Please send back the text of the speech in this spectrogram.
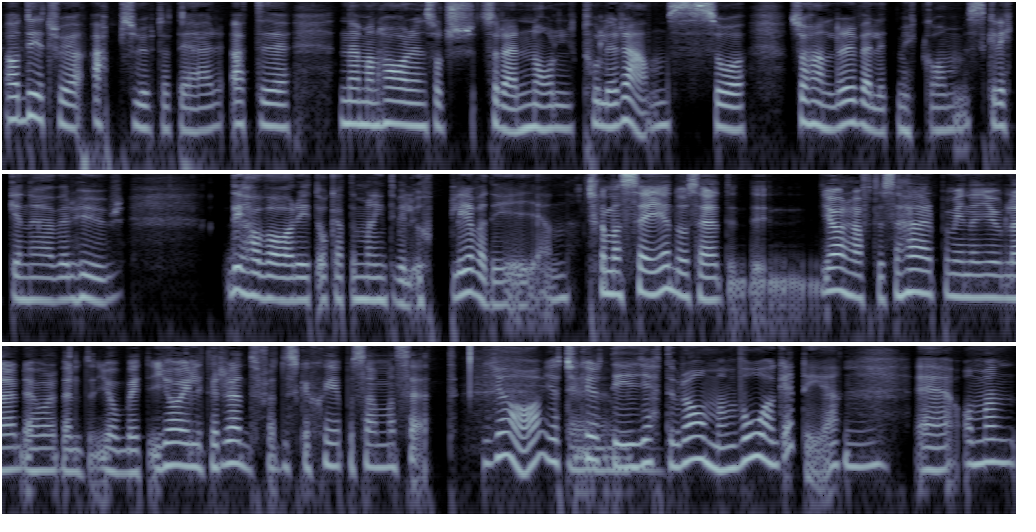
Ja, det tror jag absolut att det är. Att eh, när man har en sorts sådär nolltolerans så, så handlar det väldigt mycket om skräcken över hur det har varit och att man inte vill uppleva det igen. Ska man säga då så att jag har haft det så här på mina jular, det har varit väldigt jobbigt. Jag är lite rädd för att det ska ske på samma sätt. Ja, jag tycker um. att det är ehm. jättebra om man vågar det. Mm. Eh, om man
